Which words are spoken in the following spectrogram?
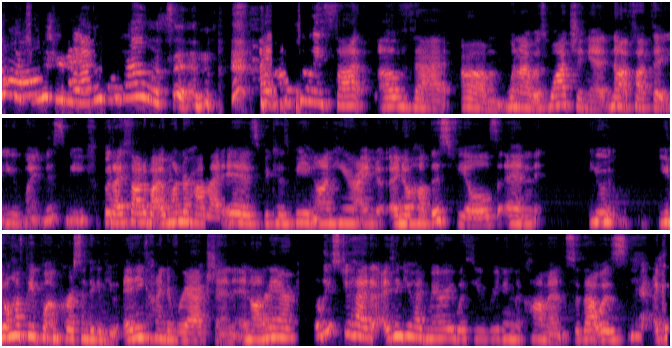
much easier to do this Allison. I actually thought of that um, when I was watching it. Not thought that you might miss me, but I thought about. I wonder how that is because being on here, I know I know how this feels, and you you don't have people in person to give you any kind of reaction. And on right. there, at least you had, I think you had Mary with you reading the comments. So that was, I could exactly.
